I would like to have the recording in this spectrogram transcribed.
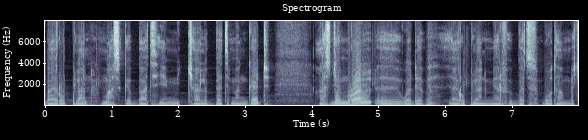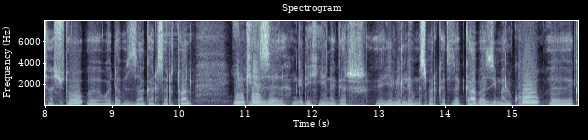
በአይሮፕላን ማስገባት የሚቻልበት መንገድ አስጀምሯል። ወደብ የአይሮፕላን የሚያርፍበት ቦታ አመቻችቶ ወደብ እዛ ጋር ሰርቷል። in case እንግዲህ ይህ ነገር የሚሌው መስመር ከተዘጋ በዚህ መልኩ እቃ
